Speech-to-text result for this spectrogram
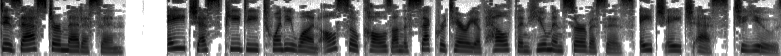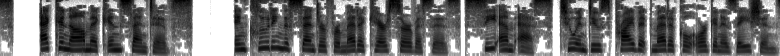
disaster medicine HSPD 21 also calls on the Secretary of Health and Human Services HHS to use economic incentives including the Center for Medicare Services CMS, to induce private medical organizations,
